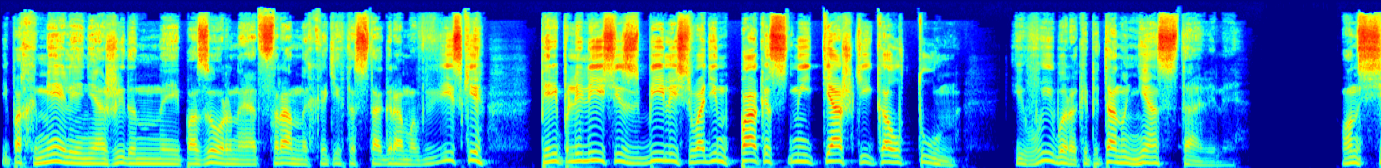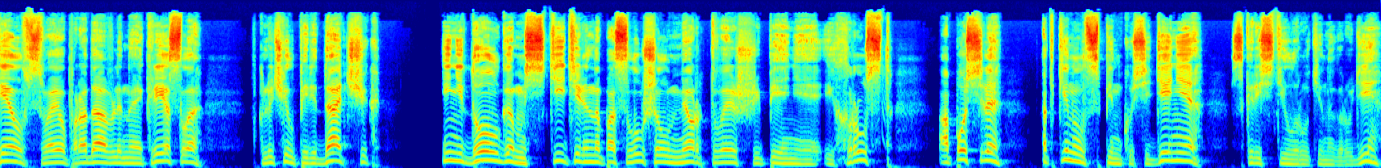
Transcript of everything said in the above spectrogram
и похмелье неожиданное и позорное от сранных каких-то ста граммов виски переплелись и сбились в один пакостный тяжкий колтун, и выбора капитану не оставили. Он сел в свое продавленное кресло, включил передатчик и недолго мстительно послушал мертвое шипение и хруст, а после откинул спинку сиденья, скрестил руки на груди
